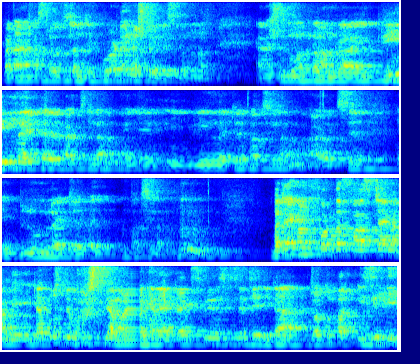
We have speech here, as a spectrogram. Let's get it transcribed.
বাট আমি ফার্স্টে বলছিলাম যে, পুরোটাই নষ্ট হয়ে গেছিল না শুধুমাত্র আমরা এই গ্রিন লাইটটার পাচ্ছিলাম, এই যে, এই গ্রিন লাইটের পাচ্ছিলাম, আর হচ্ছে এই ব্লু লাইটের পাচ্ছিলাম, হুম। বাট এখন ফর দ্য ফার্স্ট টাইম আমি এটা বুঝতে পারছি, আমার এখানে একটা এক্সপিরিয়েন্স হচ্ছে যে, এটা যতটা ইজিলি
